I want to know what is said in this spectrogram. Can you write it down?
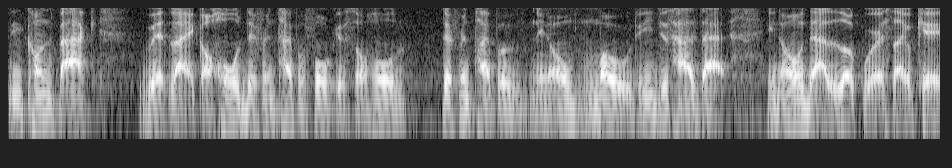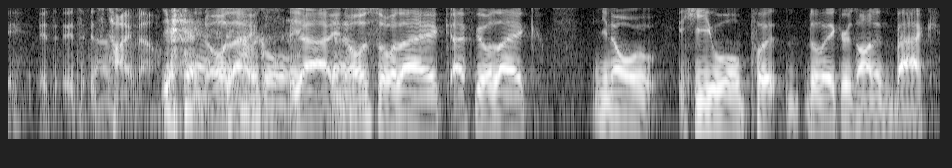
he comes back with like a whole different type of focus, a whole different type of, you know, mode. He just has that, you know, that look where it's like, okay, it, it's, it's time now. Yeah. You know, It's time like, to go. yeah, you know, so like, I feel like, you know, he will put the Lakers on his back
